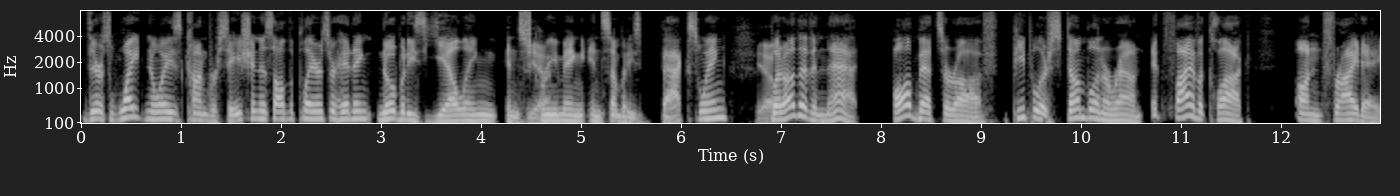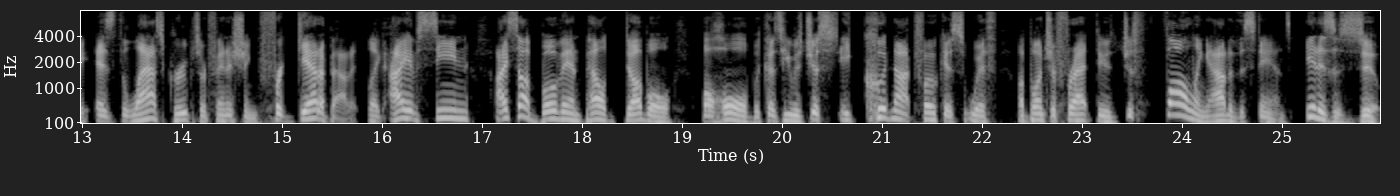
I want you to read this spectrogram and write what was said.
there's white noise conversation as all the players are hitting. Nobody's yelling and Yeah. screaming in somebody's backswing. But other than that, all bets are off. People are stumbling around at five o'clock on Friday as the last groups are finishing. Forget about it. Like I have seen, I saw Bo Van Pelt double a hole because he was just, he could not focus with a bunch of frat dudes just falling out of the stands. It is a zoo.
